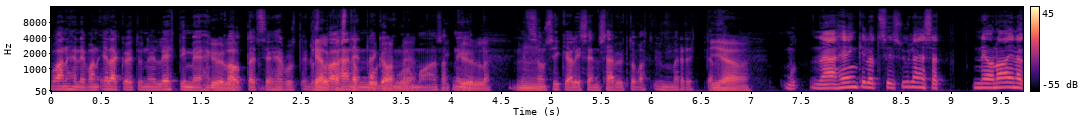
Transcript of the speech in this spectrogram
vanhenevan eläköityneen lehtimiehen Kyllä. kautta, että se edustaa Kelkasta hänen pudonneen. näkökulmaansa. Niin, Kyllä. Mm. Että se on sikäli sen sävyt ovat ymmärrettäviä. Mutta nämä henkilöt siis yleensä, ne on aina,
